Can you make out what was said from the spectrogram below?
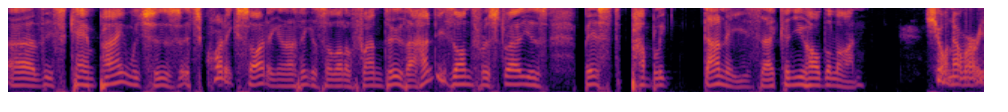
uh, this campaign, which is it's quite exciting, and I think it's a lot of fun too. The hunt is on for Australia's best public dunnies. Uh, can you hold the line? Sure, no worries.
